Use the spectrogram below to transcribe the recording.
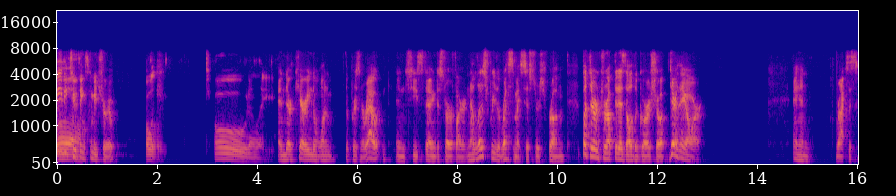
maybe two oh. things can be true. Totally. Totally. And they're carrying the one the prisoner out, and she's saying to Starfire, Now let us free the rest of my sisters from but they're interrupted as all the guards show up. There they are. And Raxus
